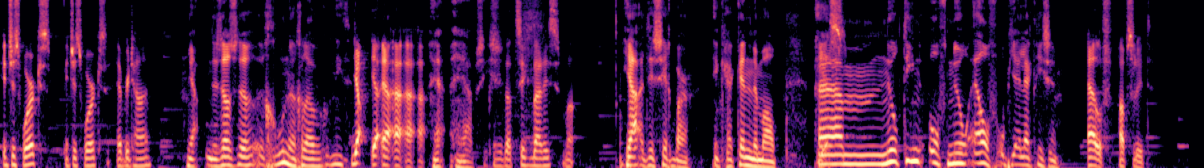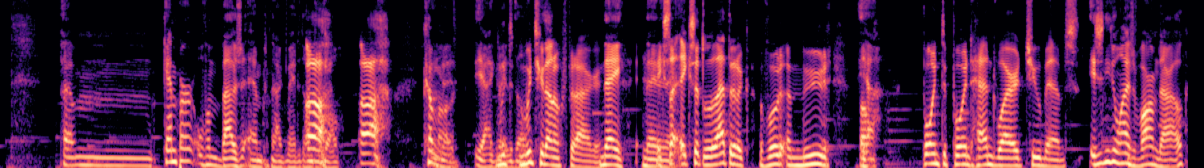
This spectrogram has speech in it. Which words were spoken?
it just works. It just works every time. ja, dus dat is de groene geloof ik, of niet? Ja, ja, ja, ja, ja, ja. Ja, ja Ik weet precies. dat zichtbaar is, maar... Ja, het is zichtbaar. Ik herkende hem al. Yes. Ehm 010 of 011 op je elektrische? 11, absoluut. Ehm, camper of een buizenamp? Nou, ik weet het antwoord Ah, al. Ah, come on. Ja, ik weet Moet, het al. moet je dat nog vragen? Nee, nee, nee. ik, sta, ik zit letterlijk voor een muur van Ja. point-to-point handwired tube amps. Is het niet onwijs warm daar ook?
